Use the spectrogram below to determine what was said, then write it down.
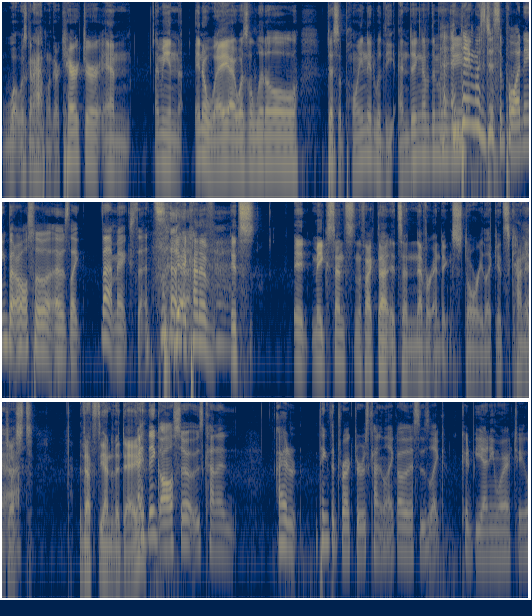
what was going to happen with their character and I mean, in a way I was a little disappointed with the ending of the movie. The ending was disappointing, but also I was like, that makes sense. yeah, it kind of it's it makes sense in the fact that it's a never-ending story. Like it's kind of Yeah. just that's the end of the day. I think also it was kind of, I think the director was kind of like, oh, this is like could be anywhere too.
